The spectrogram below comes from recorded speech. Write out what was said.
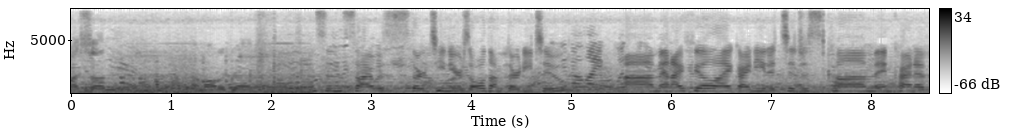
my son, an autograph. Since I was 13 years old, I'm 32, um, and I feel like I needed to just come and kind of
